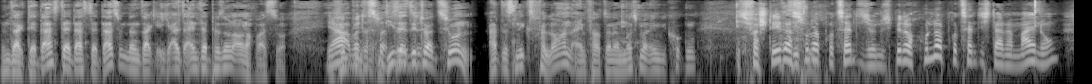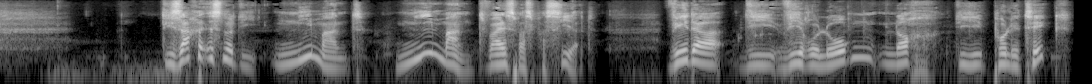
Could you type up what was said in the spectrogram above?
Dann sagt der das, der das, der das und dann sage ich als Einzelperson auch noch was so. Ja, find, aber in das war- dieser das- Situation hat es nichts verloren einfach, sondern muss man irgendwie gucken. Ich verstehe das hundertprozentig und ich bin auch hundertprozentig deiner Meinung. Die Sache ist nur die, niemand, niemand weiß, was passiert. Weder die Virologen noch die Politik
